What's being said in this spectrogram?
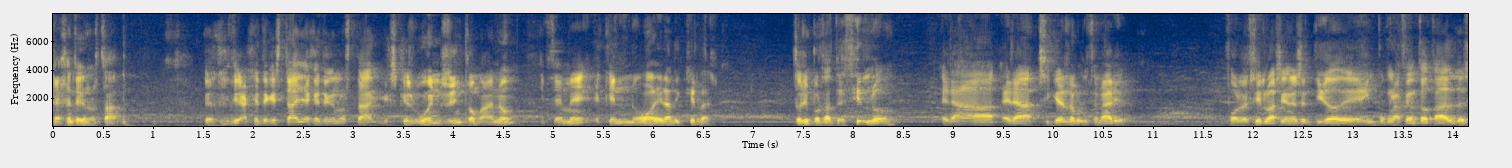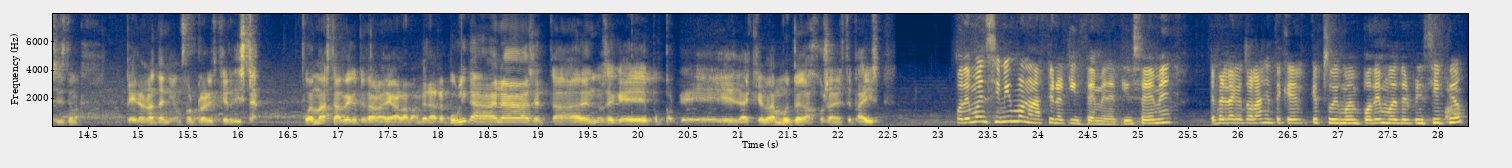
Hay gente que no está. Hay gente que está y hay gente que no está, que es que es buen síntoma, ¿no? 15M es que no era de izquierdas. Esto es importante decirlo. Era, era si quieres, revolucionario. Por decirlo así, en el sentido de impugnación total del sistema. Pero no tenía un folclore izquierdista. Fue más tarde que empezaron a llegar las banderas republicanas, el tal, no sé qué, pues porque la izquierda es muy pegajosa en este país. Podemos en sí mismo no nació en el 15M. En el 15M es verdad que toda la gente que, que estuvimos en Podemos desde el principio,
